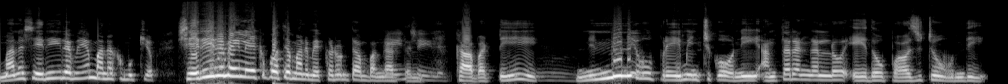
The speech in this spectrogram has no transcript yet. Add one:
మన శరీరమే మనకు ముఖ్యం. శరీరమే లేకపోతే మనం ఎక్కడుంటాం బంగారు తల్లి. కాబట్టి. నిన్ను నీవు ప్రేమించుకో నీ అంతరంగంలో ఏదో పాజిటివ్ ఉంది.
